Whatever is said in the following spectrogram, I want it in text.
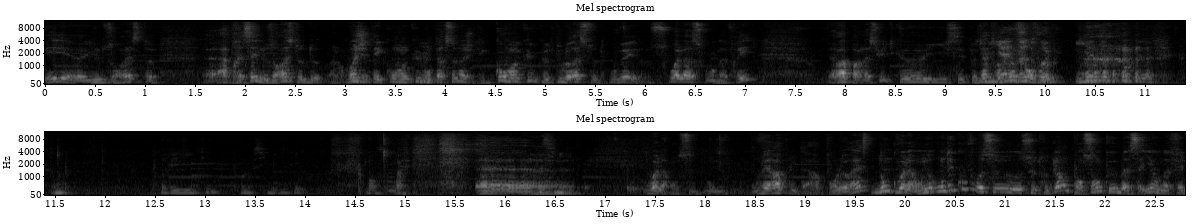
et euh, il nous en reste euh, après ça, il nous en reste deux. Alors moi, j'étais convaincu, mon personnage était convaincu que tout le reste se trouvait soit là, soit en Afrique. On verra par la suite qu'il s'est peut-être un peu fourvoyé. il y a d'autres probabilités. Possibilités. Bon, bref. Possibilité. voilà, on, se- on- on verra plus tard pour le reste. Donc voilà, on, on découvre ce, ce truc-là en pensant que bah, ça y est, on a, fait,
